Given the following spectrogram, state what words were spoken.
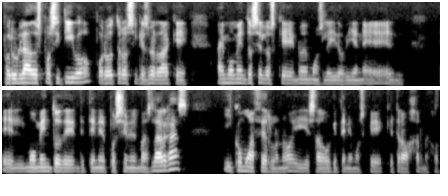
por un lado es positivo, por otro sí que es verdad que hay momentos en los que no hemos leído bien el, momento de, tener posiciones más largas y cómo hacerlo, ¿no? Y es algo que tenemos que, que trabajar mejor.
